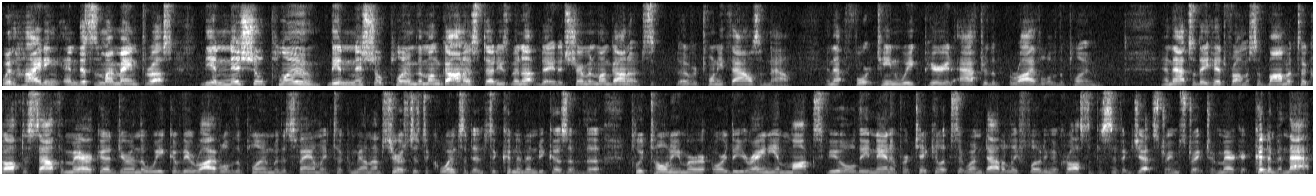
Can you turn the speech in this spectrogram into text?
with hiding? And this is my main thrust. The initial plume, the initial plume, the Mangano study has been updated. Sherman Mangano, it's over 20,000 now in that 14 week period after the arrival of the plume. And that's what they hid from us. Obama took off to South America during the week of the arrival of the plume with his family, took him down. I'm sure it's just a coincidence. It couldn't have been because of the plutonium or, or the uranium MOX fuel, the nanoparticulates that were undoubtedly floating across the Pacific jet stream straight to America. It couldn't have been that.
